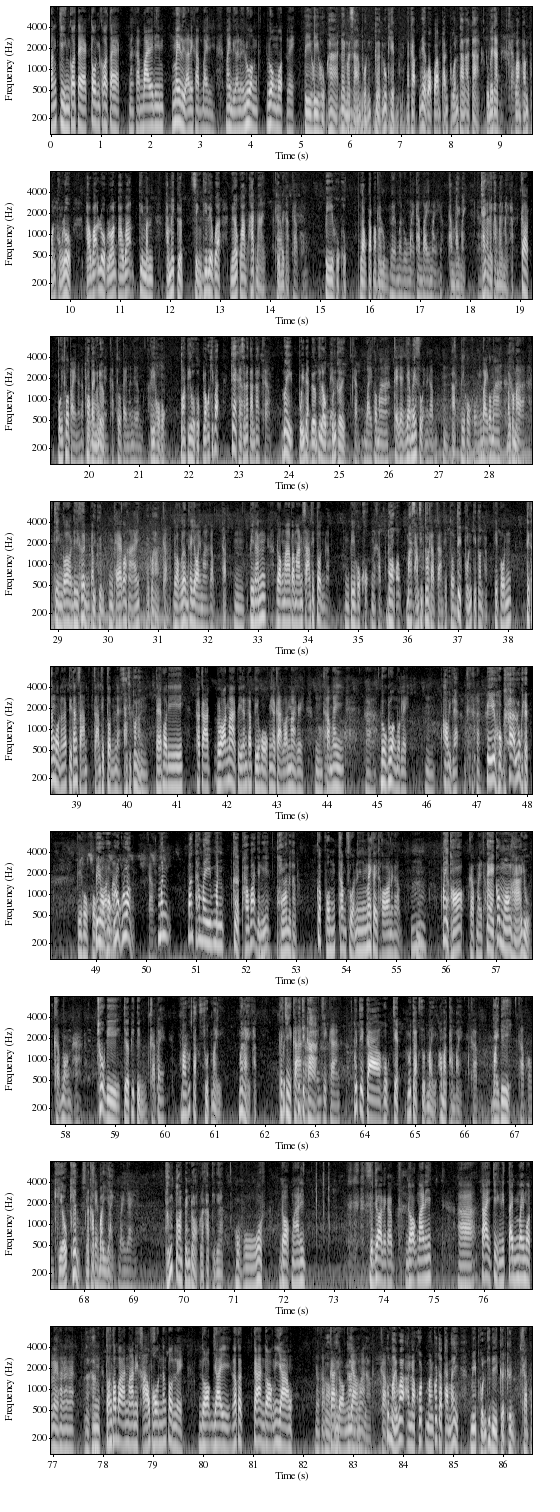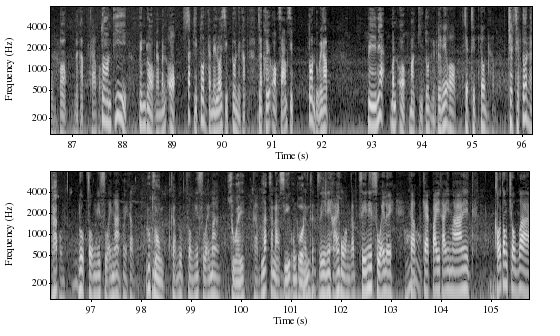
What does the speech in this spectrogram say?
ทั้งกิ่งก็แตกต้นก็แตกนะครับใบนี่ไม่เหลือเลยครับใบนี่ไม่เหลือเลยร่วงร่วงหมดเลยปี65 ได้มา 3 ผลเกิดลูกเห็บนะครับเรียกว่าความผันผวนทางอากาศถูกไหมครับครับ ความผันผวนของโลก ภาวะโลกร้อนภาวะที่มันทำให้เกิดสิ่งที่เรียกว่าเหนือความคาดหมายถูกไหมครับ ครับผมปี 66 เรากลับมาบำรุงเริ่มมาลุงใหม่ทำใบใหม่ครับ ทำใบใหม่ ใช้อะไรทำใบใหม่ครับ ก็ปุ๋ยทั่วไปนะครับทั่วไปเหมือนเดิม ครับทั่วไปเหมือนเดิมครับ ปี 66 ตอนปี 66 เราก็คิดว่าแก้ไขสถานการณ์ได้ ครับ ด้วยปุ๋ยแบบเดิมที่เราคุ้นเคย ครับใบก็มาแต่ยังไม่สวยนะครับอืมครับปีหกหกนี้ใบก็มาใบก็มาอ่กิ่งก็ดีขึ้นครับดีขึ้น แผลก็หายแล้วก็หา ครับดอกเริ่มทยอยมาครับครับ อืมปีนั้นดอกมาประมาณ 30 ต้นครับปี66นะครับดอกออกมา 30 ต้น ครับ30 ต้นติดผลกี่ต้นครับ ติดผลติดทั้งหมดนะครับติดทั้ง3 30 ต้นนั่นแหละ30 ต้นเลย อืมแต่พอดีอากาศร้อนมากปีนั้นครับปี6นี่อากาศร้อนมากเลยอืมทำให้อ่าลูกร่วงหมดเลยอืมเอาอีกแล้ว ปี 65 ลูกเห็บ ปี66ปี ร้อนมา66 ลูกร่วง ครับ มัน มันทำไมมันเกิดภาวะอย่างนี้ท้อไหมครับ ก็ผมทำสวนนี่ไม่เคยท้อนะครับอืมไม่ท้อกับไม่ท้อแต่ก็มองหาอยู่ ครับมองหาโชคดีเจอพี่ติ๋มครับไปมารู้จักสูตรใหม่เมื่อไหร่ครับ พฤศจิกาพฤศจิกา พฤศจิกาพฤศจิกา67 รู้จักสูตรใหม่เอามาทำใบครับ ใบดีครับผมเขียวเข้มนะครับเข้มใบใหญ่ ใบใหญ่ถึงตอนเป็นดอกแล้วครับทีเนี้ยโอ้โหดอกมานี่ สุดยอดเลยครับ ดอกมานี่อ่าใต้กิ่งนี่เต็มไปหมดเลยนะฮะนะครับอืมตอนเขาบานมานี่ขาวโพลนทั้งต้นเลย ดอกใหญ่แล้วก็ก้านดอกนี่ยาวนะครับดอกใหญ่ก้านดอกนี่ยาวมากก้านดอกยาวครับก็หมายว่าอนาคตมันก็จะทำให้มีผลที่ดีเกิดขึ้นครับผมออกนะครับครับผมตอนที่เป็นดอกนะมันออกสักกี่ต้นกันในร้อยสิบต้นเนี่ยครับจะเคยออก 30 ต้นถูกไหมครับ ปีเนี้ยมันออกมากี่ต้นกันคปีรับนี้ออก 70 ต้นครับเจ็ดสิบต้นนะครับผมรูปทรงนี้สวยมากเลยครับ รูปทรงครับรูปทรงนี้สวยมาก สวยครับลักษณะสีของผลสีนี้หายห่วงครับสีนี้สวยเลยอ๋อครับแขกไปไทยมานี่เขาต้องชมว่า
